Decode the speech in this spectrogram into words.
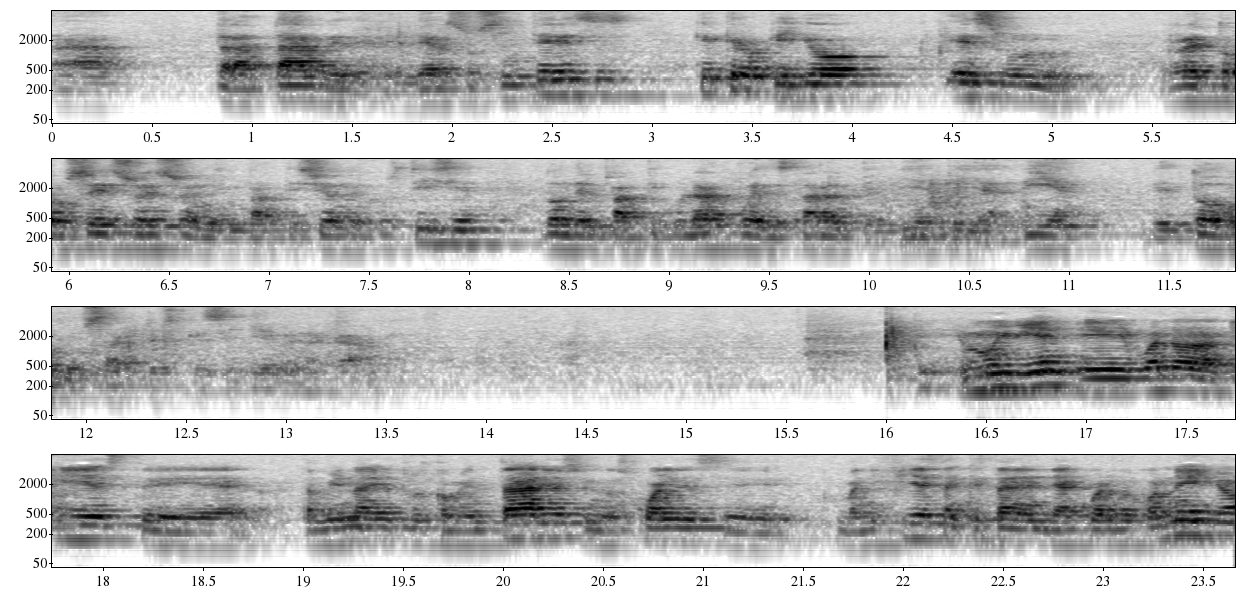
a tratar de defender sus intereses, que creo que yo es un retroceso eso en la impartición de justicia, donde el particular puede estar al pendiente y al día de todos los actos que se lleven a cabo. Muy bien, eh, bueno, aquí este, también hay otros comentarios en los cuales eh, manifiestan que están de acuerdo con ello.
